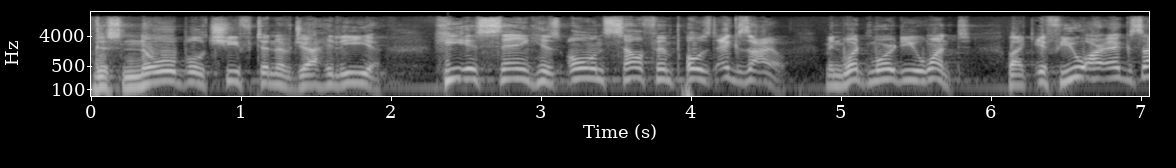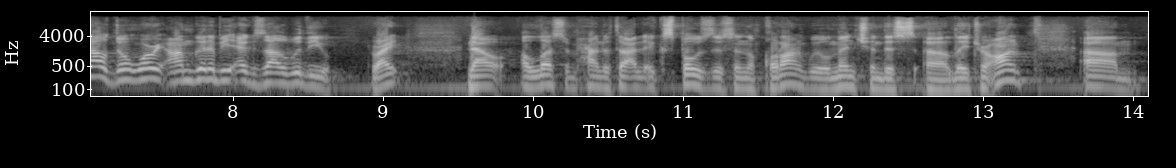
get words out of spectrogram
This noble chieftain of Jahiliyyah, he is saying his own self imposed exile. I mean, what more do you want? Like, if you are exiled, don't worry, I'm going to be exiled with you, right? Now, Allah subhanahu wa ta'ala exposed this in the Quran. We will mention this uh, later on. Um,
